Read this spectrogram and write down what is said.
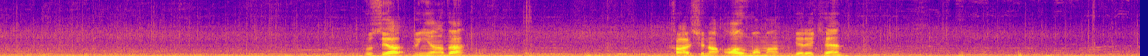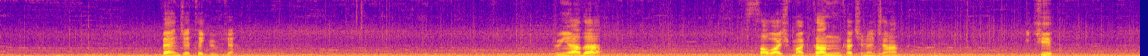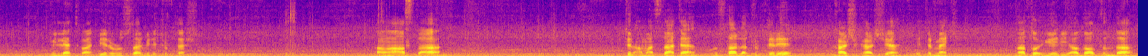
Rusya dünyada karşına almaman gereken bence tek ülke. Dünyada savaşmaktan kaçınacağın iki millet var. Biri Ruslar, biri Türkler. Ama asla bütün amaç zaten Ruslarla Türkleri karşı karşıya getirmek. NATO üyeliği adı altında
